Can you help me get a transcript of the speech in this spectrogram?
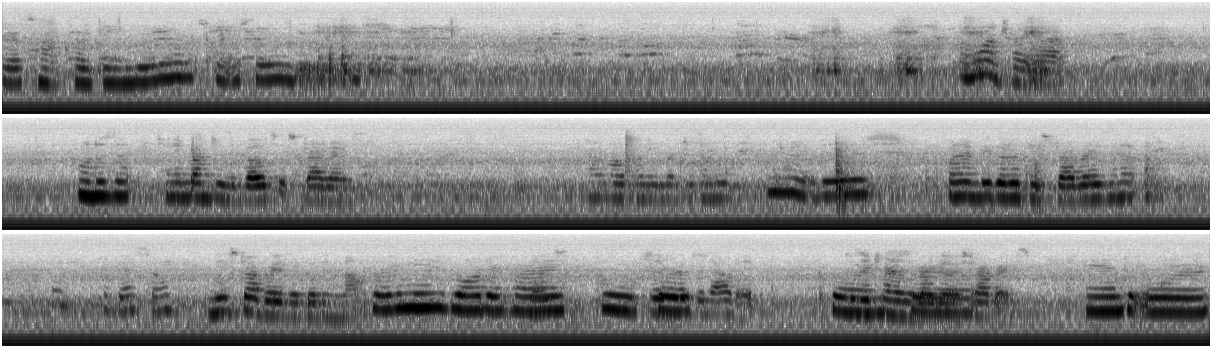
That's not quite the ingredients. Where's the ingredients? I want to try that. What is it? Honey bunches of oats with strawberries. I love honey bunches of oats. Here it is. Wouldn't it be good with the strawberries in it? I guess so. These strawberries are good in milk. Vitamins, water, high fruit, They're good without it. Because they turn into regular strawberries. and or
